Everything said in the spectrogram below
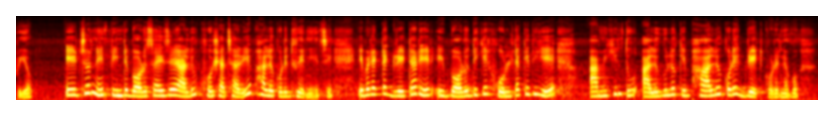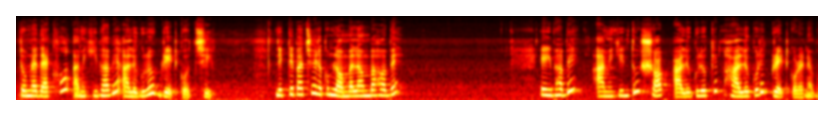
প্রিয়। এর জন্যে তিনটে বড় সাইজের আলু খোসা ছাড়িয়ে ভালো করে ধুয়ে নিয়েছি। এবার একটা গ্রেটারের এই বড় দিকের হোলটাকে দিয়ে আমি কিন্তু আলুগুলোকে ভালো করে গ্রেট করে নেব। তোমরা দেখো আমি কীভাবে আলুগুলো গ্রেট করছি। দেখতে পাচ্ছ এরকম লম্বা লম্বা হবে। এইভাবে আমি কিন্তু সব আলুগুলোকে ভালো করে গ্রেট করে নেব।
